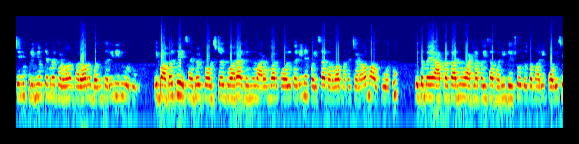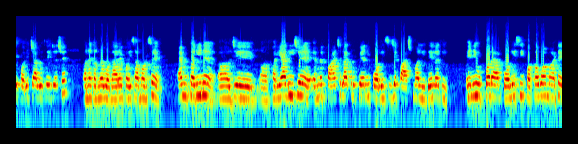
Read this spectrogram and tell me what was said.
જેનું પ્રીમિયમ તેમણે ભરવા- ભરવાનું બંધ કરી દીધું હતું. એ બાબતે સાયબર ફ્રોડસ્ટર દ્વારા તેમને વારંવાર કોલ કરીને પૈસા ભરવા માટે જણાવવામાં આવતું હતું. કે તમે આ પ્રકારનું આટલા પૈસા ભરી દેશો તો તમારી પોલિસી ફરી ચાલુ થઈ જશે અને તમને વધારે પૈસા મળશે. એમ કરીને જે ફરિયાદી છે એમણે પાંચ લાખ રૂપિયાની પોલિસી જે પાસમાં લીધેલ હતી, એની ઉપર આ પોલિસી પકવવા માટે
